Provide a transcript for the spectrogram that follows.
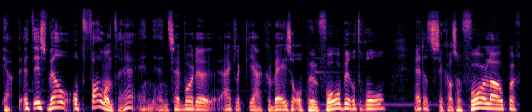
Ja, het is wel opvallend. Hè? En, en zij worden eigenlijk ja, gewezen op hun voorbeeldrol. Hè? Dat ze zich als een voorloper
